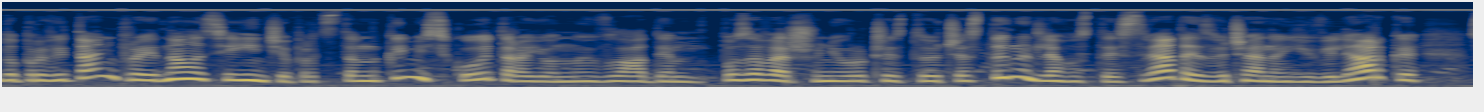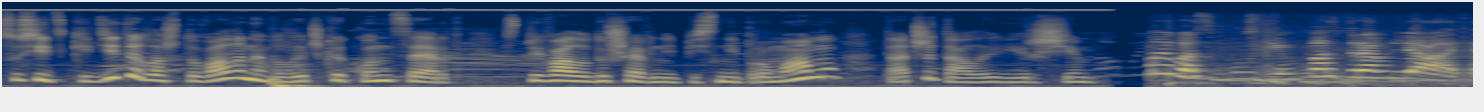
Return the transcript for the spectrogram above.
До привітань приєдналися інші представники міської та районної влади. По завершенню урочистої частини для гостей свята і звичайної ювілярки сусідські діти влаштували невеличкий концерт, співали душевні пісні про маму та читали вірші Мы вас будем поздравлять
